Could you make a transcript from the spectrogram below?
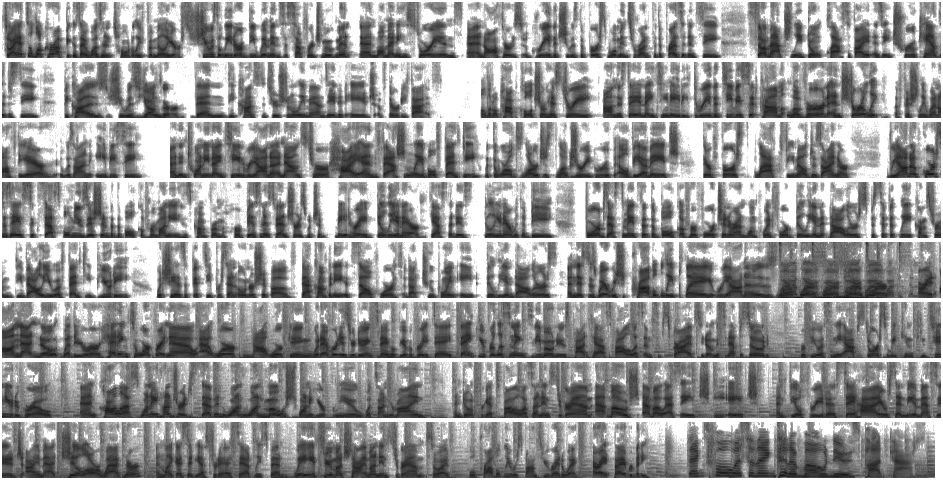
So I had to look her up because I wasn't totally familiar. She was a leader of the women's suffrage movement. And while many historians and authors agree that she was the first woman to run for the presidency, some actually don't classify it as a true candidacy because she was younger than the constitutionally mandated age of 35. A little pop culture history. On this day in 1983, the TV sitcom Laverne and Shirley officially went off the air. It was on ABC. And in 2019, Rihanna announced her high end fashion label Fenty with the world's largest luxury group, LVMH, their first black female designer. Rihanna, of course, is a successful musician, but the bulk of her money has come from her business ventures, which have made her a billionaire. Yes, that is billionaire with a B Forbes estimates that the bulk of her fortune, around $1.4 billion specifically, comes from the value of Fenty Beauty, which she has a 50% ownership of. That company itself worth about $2.8 billion. And this is where we should probably play Rihanna's work, work, work, work, work. All right, on that note, whether you're heading to work right now, at work, not working, whatever it is you're doing today, I hope you have a great day. Thank you for listening to the Mo News podcast. Follow us and subscribe so you don't miss an episode. Review us in the App Store so we can continue to grow and call us 1 800 711 MOSH. Want to hear from you, what's on your mind. And don't forget to follow us on Instagram at Mosh, M O S H E H. And feel free to say hi or send me a message. I'm at Jill R. Wagner. And like I said yesterday, I sadly spend way too much time on Instagram, so I will probably respond to you right away. All right, bye, everybody. Thanks for listening to the Mo News Podcast.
